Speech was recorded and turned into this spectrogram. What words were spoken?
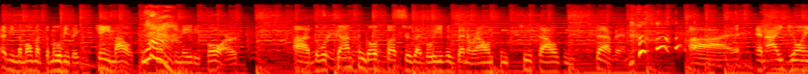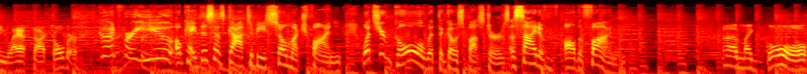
I mean, the moment the movie that came out, in Yeah. 1984. Uh, the Wisconsin Ghostbusters, I believe, has been around since 2007. uh, and I joined last October. Good for you. Okay, this has got to be so much fun. What's your goal with the Ghostbusters, aside of all the fun? Uh, my goal,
